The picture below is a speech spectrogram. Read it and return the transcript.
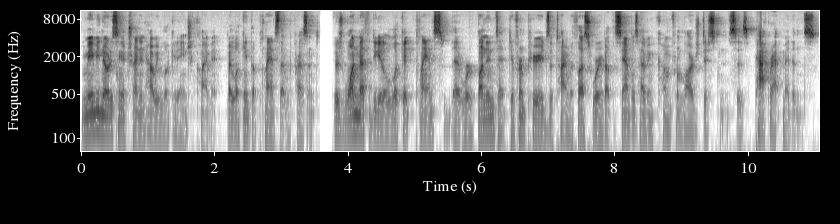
You may be noticing a trend in how we look at ancient climate by looking at the plants that were present. There's one method to get a look at plants that were abundant at different periods of time with less worry about the samples having come from large distances pack rat middens.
